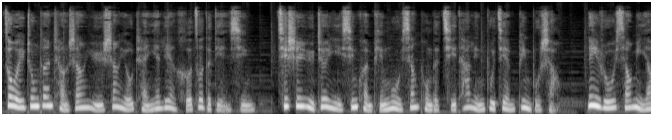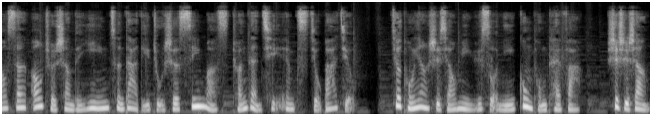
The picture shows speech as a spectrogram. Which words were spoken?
作为终端厂商与上游产业链合作的典型，其实与这一新款屏幕相同的其他零部件并不少。例如小米幺三 Ultra 上的一英寸大底主摄 CMOS 传感器 Mx 九八九，就同样是小米与索尼共同开发。事实上，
